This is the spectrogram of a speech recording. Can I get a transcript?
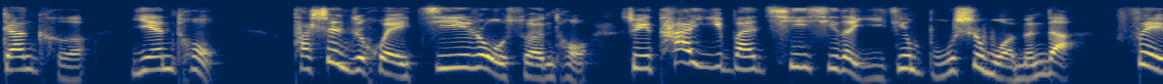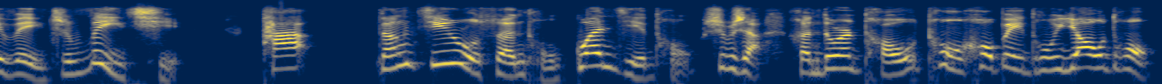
干咳。咽痛，它甚至会肌肉酸痛，所以它一般侵袭的已经不是我们的肺胃之胃气，它能肌肉酸痛、关节痛，是不是？很多人头痛、后背痛、腰痛。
